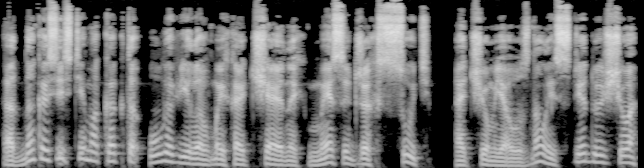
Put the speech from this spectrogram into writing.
Однако система как-то уловила в моих отчаянных месседжах суть о чем я узнал из следующего,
